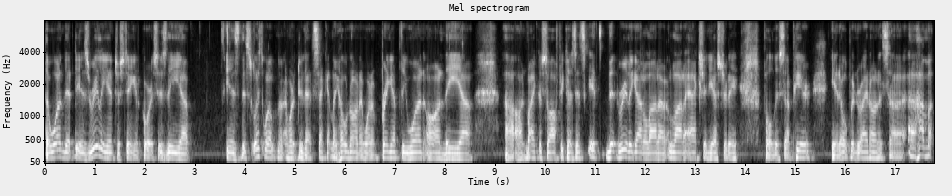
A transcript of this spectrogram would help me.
the one that is really interesting, of course, is the uh, is this well i want to do that secondly. Hold on i want to bring up the one on the uh, uh, on microsoft because it's it, it really got a lot of a lot of action yesterday. Pull this up here. It opened right on its uh, uh how much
